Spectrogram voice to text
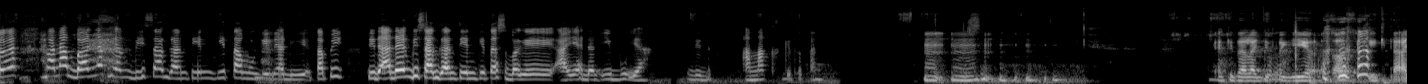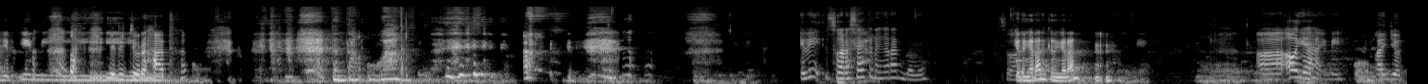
karena banyak yang bisa gantiin kita mungkin ya di tapi tidak ada yang bisa gantiin kita sebagai ayah dan ibu ya di anak gitu kan Ya kita lanjut Itulah. lagi ya. Oke, kita lanjut ini. Jadi curhat. Tentang uang. ini suara saya kedengeran, Mbak ya? Suara kedengeran, kedengeran. Uh, oh ya, ini lanjut.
